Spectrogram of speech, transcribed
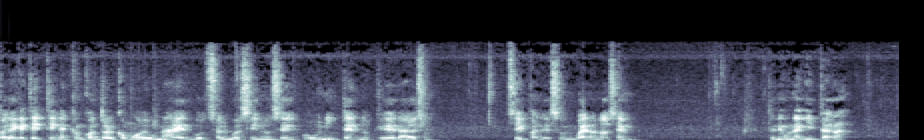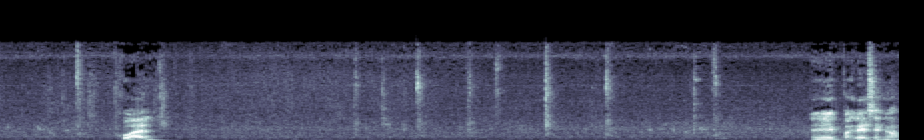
parece que tiene un control como de una Xbox algo así no sé o un Nintendo qué era eso Sí, parece un... Bueno, no sé. Tiene una guitarra. ¿Cuál? Eh, parece, ¿no?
